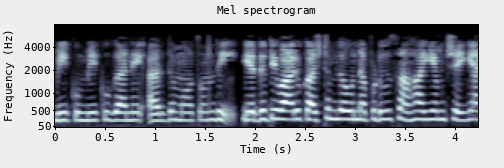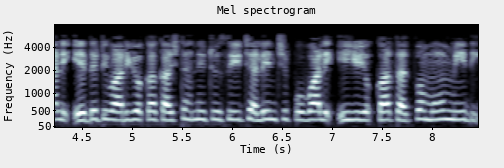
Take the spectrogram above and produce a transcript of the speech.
మీకు మీకుగానే అర్థమవుతుంది. ఎదుటి వారు కష్టంలో ఉన్నప్పుడు సహాయం చేయాలి. ఎదుటి వారి యొక్క కష్టాన్ని చూసి చలించిపోవాలి. ఈ యొక్క తత్వము మీది.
